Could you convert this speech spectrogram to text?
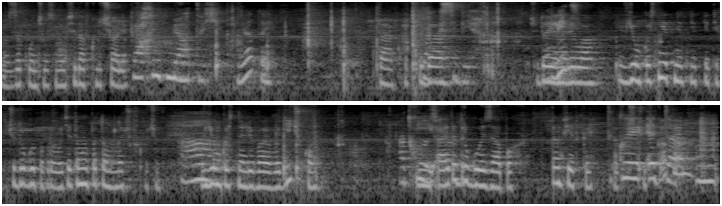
У нас закончился, мы всегда включали. Пахнет мятой. Мятой? Так, вот сюда, Так себе. сюда я Налить? налила в емкость. Нет, нет, нет, нет, я хочу другой попробовать. Это мы потом ночью включим. А. В емкость наливаю водичку. Откуда? И, а это другой запах. Конфеткой. Так, Такое чуть-чуть это, капаем. м,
